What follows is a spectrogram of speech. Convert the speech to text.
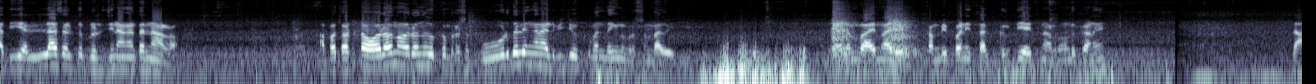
അധികം എല്ലാ സ്ഥലത്തും ബ്രിഡ്ജിന് അങ്ങനെ തന്നെ ആണല്ലോ അപ്പൊ തൊട്ട് ഓരോന്ന് ഓരോന്ന് വെക്കും പ്രശ്നം കൂടുതൽ ഇങ്ങനെ അടുപ്പിച്ച് വെക്കുമ്പോൾ എന്തെങ്കിലും പ്രശ്നം ഉണ്ടാവുമായിരിക്കും ഏതായാലും ഭായിമാര് കമ്പിപ്പണി തകൃതിയായിട്ട് നടന്നുകൊടുക്കാണ് ഇതാ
